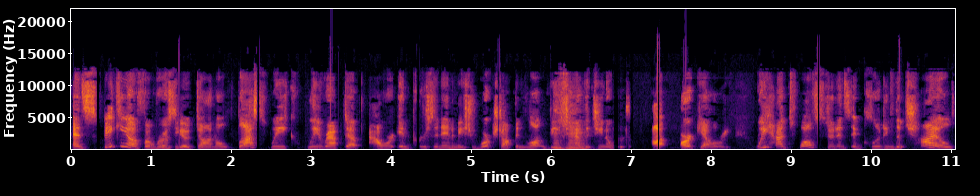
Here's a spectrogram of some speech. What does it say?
And speaking of from rosie o'donnell last week we wrapped up our in-person animation workshop in long beach mm-hmm. at the gina art gallery. We had 12 students including the child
